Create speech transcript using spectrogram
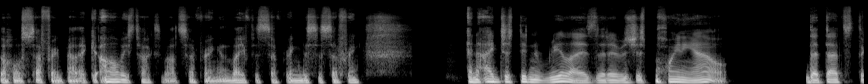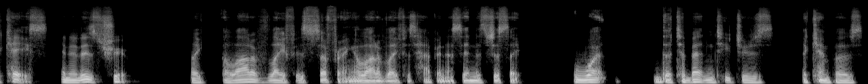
the whole suffering part. Like it always talks about suffering and life is suffering, this is suffering. And I just didn't realize that it was just pointing out that that's the case. And it is true. Like a lot of life is suffering, a lot of life is happiness. And it's just like what the Tibetan teachers, the Khenpos,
